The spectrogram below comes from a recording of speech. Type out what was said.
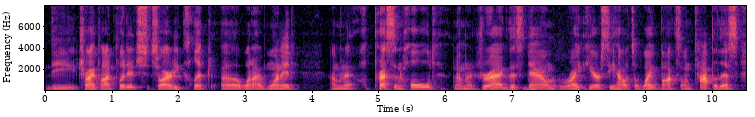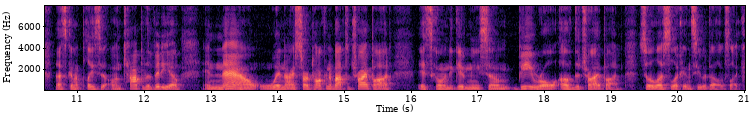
the tripod footage. So I already clipped uh, what I wanted. I'm gonna press and hold and I'm gonna drag this down right here. See how it's a white box on top of this? That's gonna place it on top of the video. And now when I start talking about the tripod, it's going to give me some B-roll of the tripod. So let's look and see what that looks like.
